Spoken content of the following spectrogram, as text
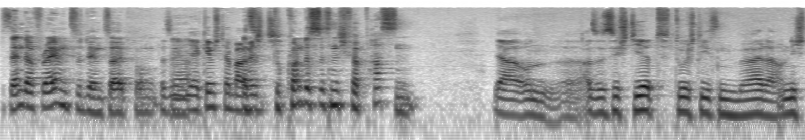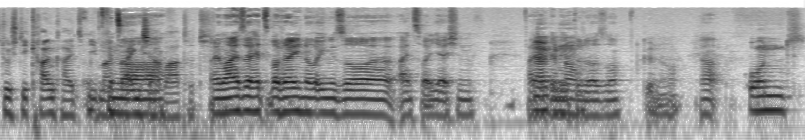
Center Frame zu dem Zeitpunkt. Also, Ja. ja, ich dir aber Also recht. du konntest es nicht verpassen. Ja, und äh, also sie stirbt durch diesen Mörder und nicht durch die Krankheit, wie man es Genau. eigentlich erwartet. Weil Meiser hätte wahrscheinlich noch irgendwie so ein, zwei Jährchen weitergelebt genau. oder so. Genau. Ja. Und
